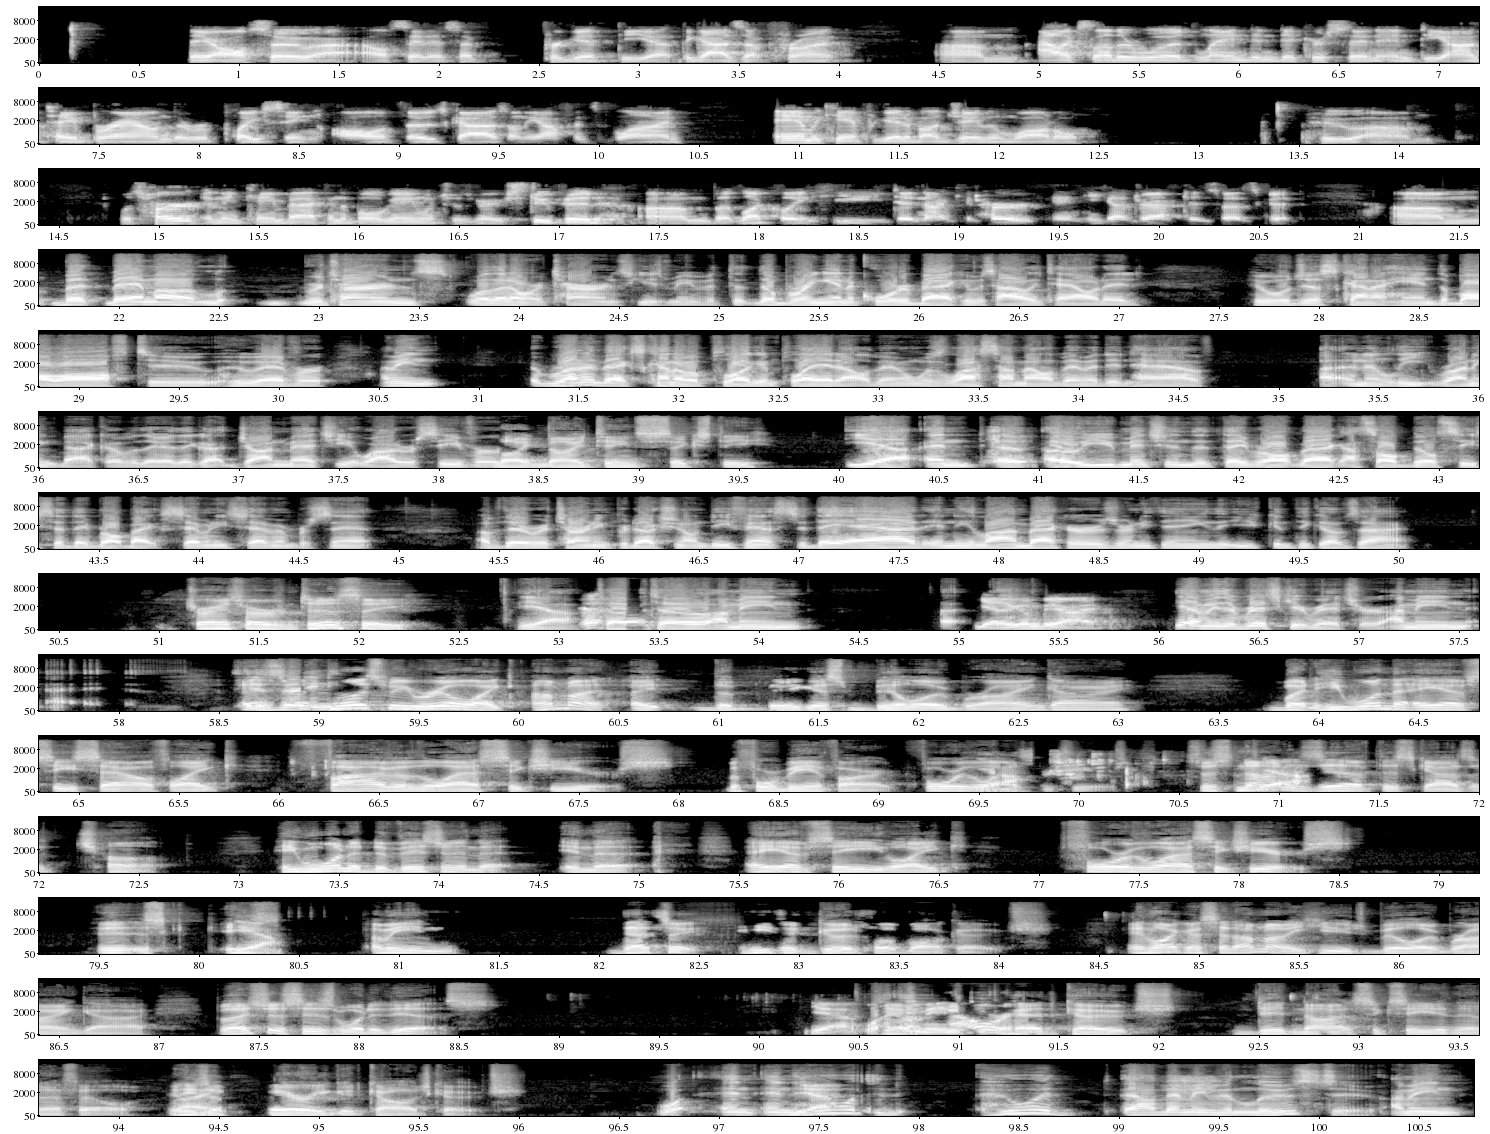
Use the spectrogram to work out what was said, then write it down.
they also I'll say this I forget the uh, the guys up front. Um, Alex Leatherwood, Landon Dickerson, and Deonte Brown. They're replacing all of those guys on the offensive line. And we can't forget about Jaylen Waddle, who um, was hurt and then came back in the bowl game, which was very stupid. Um, but luckily, he did not get hurt and he got drafted, so that's good. Um, but Bama returns. Well, they don't return, excuse me, but they'll bring in a quarterback who was highly touted, who will just kind of hand the ball off to whoever. I mean, running back's kind of a plug and play at Alabama. When was the last time Alabama didn't have an elite running back over there? They got John Metchie at wide receiver, like 1960. Yeah, and uh, oh, you mentioned that they brought back. I saw Bill C said they brought back 77 percent of their returning production on defense. Did they add any linebackers or anything that you can think of, Zach? Transfer from Tennessee. Yeah, yeah. Toto. I mean, uh, yeah, they're gonna be all right. Yeah, I mean the rich get richer. I mean, uh, is there any? Let's be real. Like, I'm not a, the biggest Bill O'Brien guy, but he won the AFC South like five of the last six years before being fired. Four of the yeah. last six years. So it's not yeah. as if this guy's a chump. He won a division in the in the AFC like four of the last six years. It's, yeah. I mean, that's a he's a good football coach. And like I said, I'm not a huge Bill O'Brien guy, but that's just is what it is. Yeah, well, I mean, our head coach did not succeed in the NFL, and right. he's a very good college coach. Well, and and yeah. who would who would Alabama even lose to? I mean,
